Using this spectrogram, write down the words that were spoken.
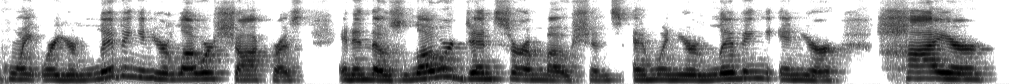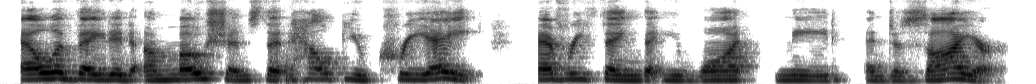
point where you're living in your lower chakras and in those lower, denser emotions. And when you're living in your higher, elevated emotions that help you create everything that you want, need, and desire.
